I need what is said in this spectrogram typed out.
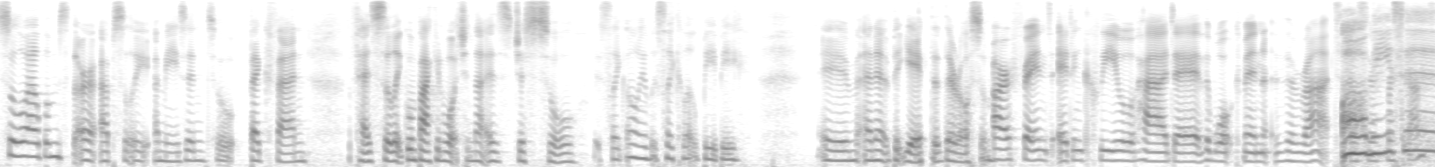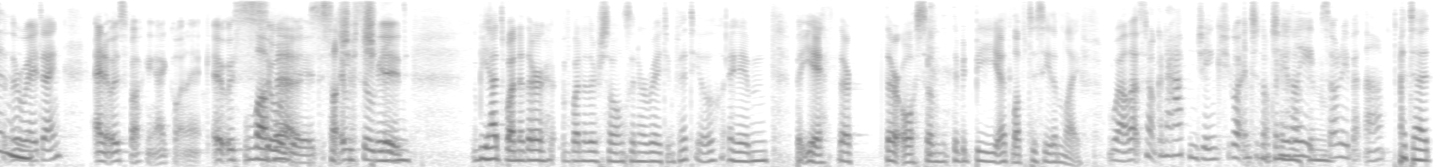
solo albums that are absolutely amazing. So big fan of his. So like going back and watching that is just so. It's like oh, he looks like a little baby. Um, in it, but yeah, they're awesome. Our friends Ed and Cleo had uh, the Walkmen, the Rat. Oh, as their first dance At their wedding, and it was fucking iconic. It was Love so it. good. Such it a so tune. good. We had one of their one of their songs in our wedding video. Um, but yeah, they're they're awesome. They would be. I'd love to see them live. Well, that's not going to happen, Jinx. You got into them too gonna late. happen. Sorry about that. I did.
